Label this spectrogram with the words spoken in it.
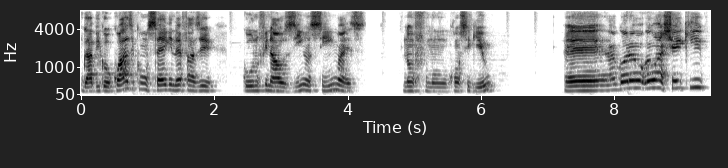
O Gabigol quase consegue né, fazer gol no finalzinho, assim, mas não, não conseguiu. É, agora eu, eu achei que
